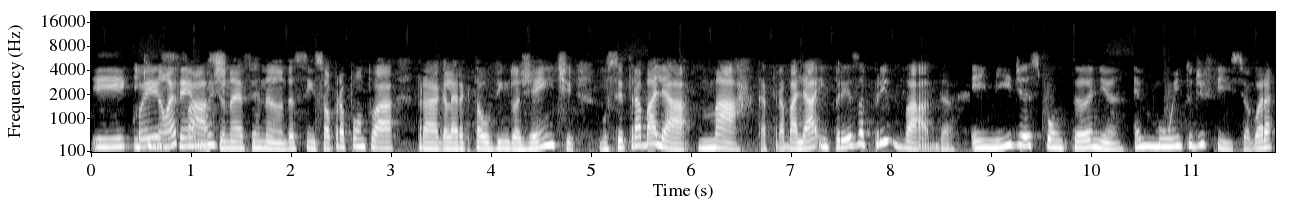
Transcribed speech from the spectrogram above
e, e que não é fácil, né, Fernanda? Assim, só para pontuar para a galera que tá ouvindo a gente, você trabalhar marca, trabalhar empresa privada em mídia espontânea é muito difícil. Agora,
